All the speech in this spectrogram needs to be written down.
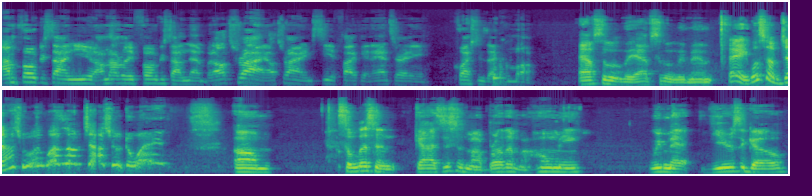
am focused on you. I'm not really focused on them, but I'll try. I'll try and see if I can answer any questions that come up. Absolutely, absolutely, man. Hey, what's up, Joshua? What's up, Joshua Dwayne? Um, so listen, guys, this is my brother, my homie. We met years ago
